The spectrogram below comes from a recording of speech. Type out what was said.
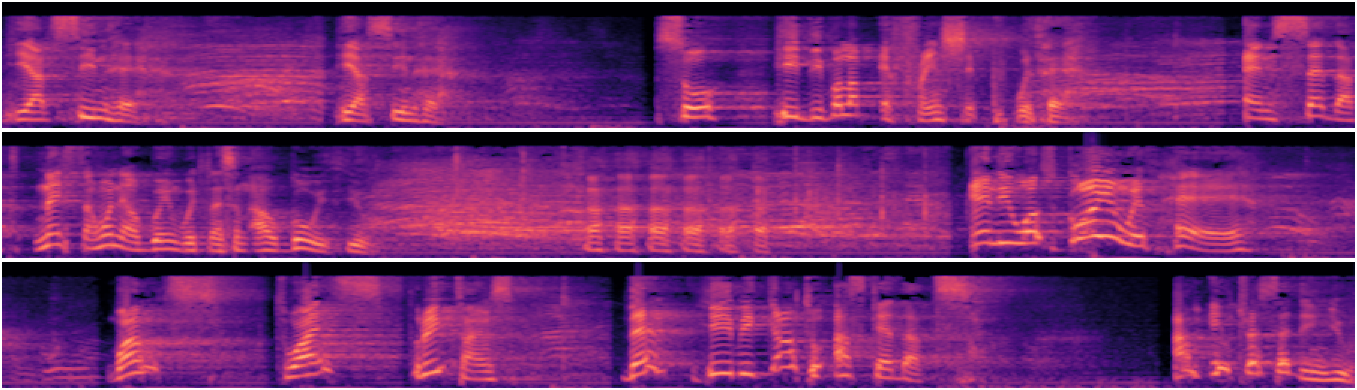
He had seen her. He had seen her. So he developed a friendship with her and said that next time when you are going witnessing, I'll go with you. And he was going with her once, twice, three times. Then he began to ask her that, I'm interested in you.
